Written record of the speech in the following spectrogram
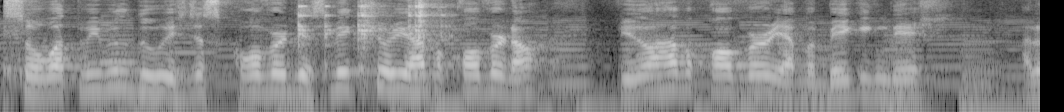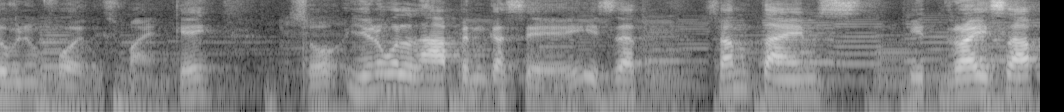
So what we will do is just cover this. Make sure you have a cover now. If you don't have a cover, you have a baking dish, aluminum foil is fine, okay? So, you know what will happen kasi is that sometimes it dries up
